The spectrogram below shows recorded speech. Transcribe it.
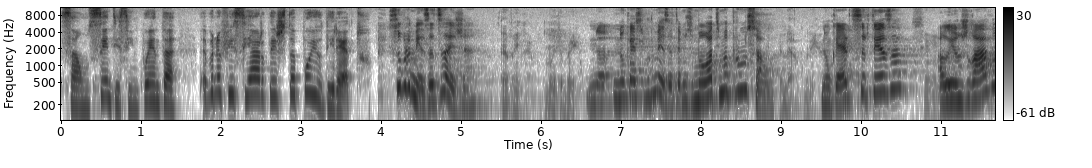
São 150 a beneficiar deste apoio direto. Sobremesa, deseja? Também não. Muito obrigado. Não, não quer sobremesa? Temos uma ótima promoção. Não, obrigado. Não quer, de certeza? Sim. Ali um gelado?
